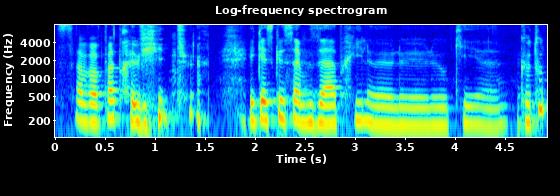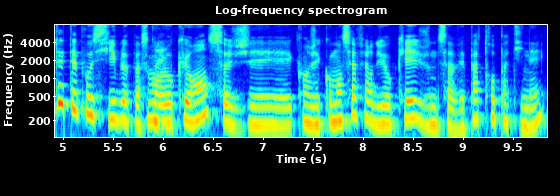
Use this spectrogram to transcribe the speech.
Ça va pas très vite. Et qu'est-ce que ça vous a appris le, hockey Que tout était possible, parce qu'en l'occurrence, quand j'ai commencé à faire du hockey, je ne savais pas trop patiner,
